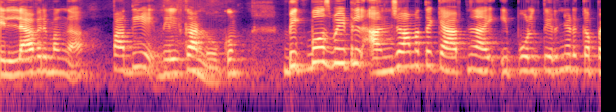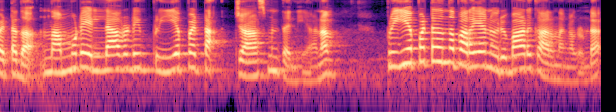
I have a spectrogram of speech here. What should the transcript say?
എല്ലാവരും അങ്ങ് പതിയെ നിൽക്കാൻ നോക്കും. ബിഗ് ബോസ് വീട്ടിൽ അഞ്ചാമത്തെ ക്യാപ്റ്റനായി ഇപ്പോൾ തിരഞ്ഞെടുക്കപ്പെട്ടത് നമ്മുടെ എല്ലാവരുടെയും പ്രിയപ്പെട്ട ജാസ്മിൻ തന്നെയാണ്. പ്രിയപ്പെട്ടതെന്ന് പറയാൻ ഒരുപാട് കാരണങ്ങളുണ്ട്.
